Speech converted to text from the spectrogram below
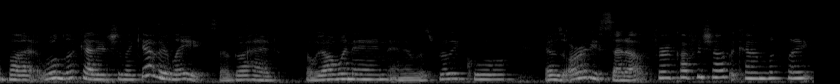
But we'll look at it. She's like yeah they're late. So go ahead. So we all went in and it was really cool. It was already set up for a coffee shop it kind of looked like.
